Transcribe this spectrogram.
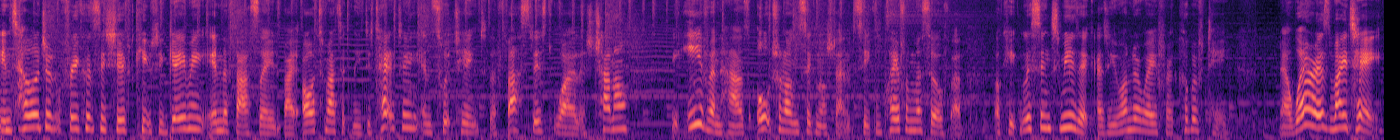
Intelligent frequency shift keeps you gaming in the fast lane by automatically detecting and switching to the fastest wireless channel. It even has ultra long signal strength so you can play from the sofa or keep listening to music as you wander away for a cup of tea. Now where is my tea?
